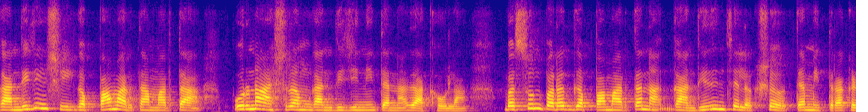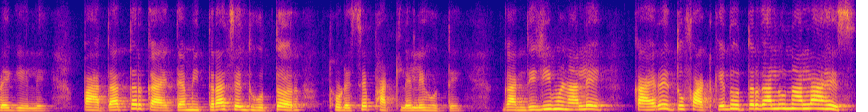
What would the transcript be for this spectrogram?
गांधीजींशी गप्पा मारता मारता पूर्ण आश्रम गांधीजींनी त्यांना दाखवला. बसून परत गप्पा मारताना गांधीजींचे लक्ष त्या मित्राकडे गेले. पाहतात तर काय त्या मित्राचे धोतर थोडेसे फाटलेले होते. गांधीजी म्हणाले काय रे तू फाटके धोतर घालून आला आहेस?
